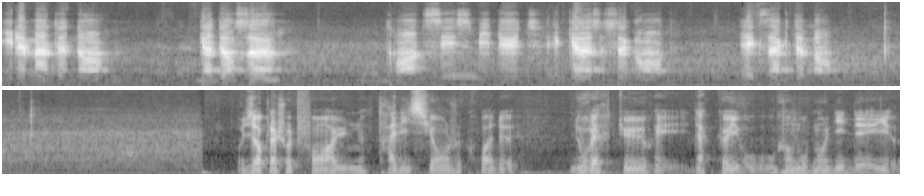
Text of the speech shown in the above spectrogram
Il est maintenant 14h36 minutes et 15 secondes exactement. Disons que la Chaux-de-Fonds a une tradition, je crois, de, d'ouverture et d'accueil aux, grands mouvements d'idées euh,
